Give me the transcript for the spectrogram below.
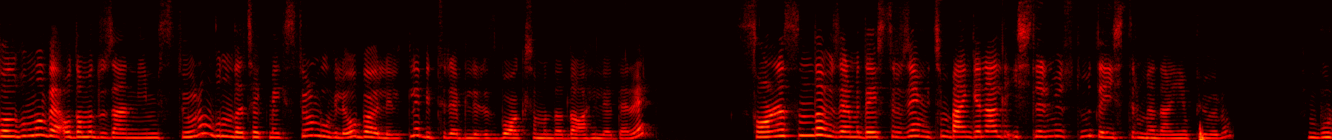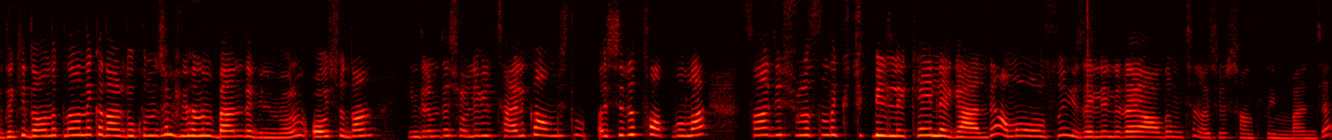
dolabımı ve odamı düzenleyeyim istiyorum. Bunu da çekmek istiyorum. Bu vlogu böylelikle bitirebiliriz bu akşamı da dahil ederek. Sonrasında üzerimi değiştireceğim için ben genelde işlerimi üstümü değiştirmeden yapıyorum. Şimdi buradaki dağınıklığa ne kadar dokunacağım inanın ben de bilmiyorum. Oyşa'dan indirimde şöyle bir terlik almıştım. Aşırı tatlılar. Sadece şurasında küçük bir lekeyle geldi ama olsun 150 liraya aldığım için aşırı şanslıyım bence.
